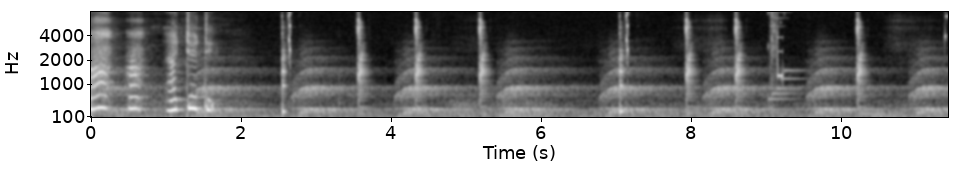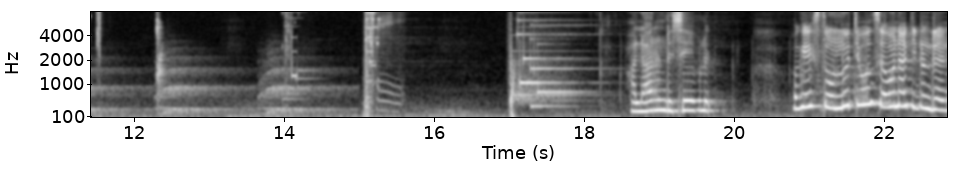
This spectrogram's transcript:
ആ ആ ആക്ടിവിറ്റി അലാറം ഡിസേബിൾ ഓക്കെ തൊണ്ണൂറ്റി മൂന്ന് സെവൻ ആക്കിയിട്ടുണ്ട് ഞാൻ.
